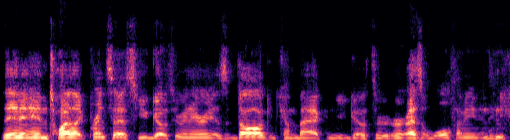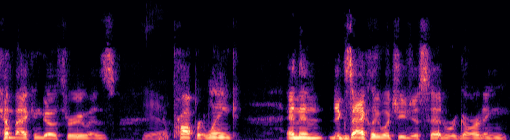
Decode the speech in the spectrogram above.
Then in Twilight Princess, you go through an area as a dog, you'd come back and you go through, or as a wolf, I mean, and then you come back and go through as yeah. you know, proper Link. And then exactly what you just said regarding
